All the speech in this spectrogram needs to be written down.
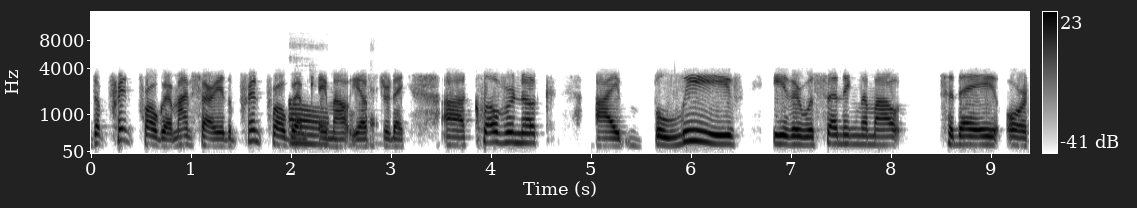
the print program. I'm sorry, the print program Oh, came out okay. yesterday. Uh, Clovernook, I believe, either was sending them out today or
